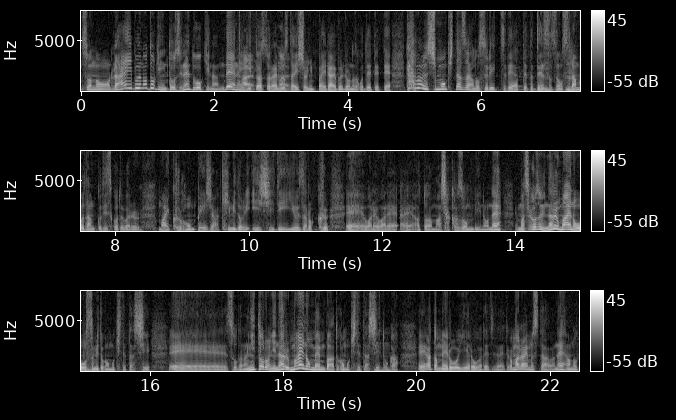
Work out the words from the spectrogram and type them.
そのライブの時に当時ね同期なんで、ネイキッドアーツとライムスター一緒にいっぱいライブいろんなとこ出てて多分下北沢のスリッツでやってた伝説の「スラムダンクディスコと言われるマイクロホームページャー黄緑 ECD ユーザーロック、えー、我々、えーあとはまあシャカゾンビのね、まあ、シャカゾンビになる前の大隅とかも来てたし、えーそうだなニトロになる前のメンバーとかも来てたしとか、えーあとはメロイエローが出てたりとか、まあ、ライムスターはねあの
